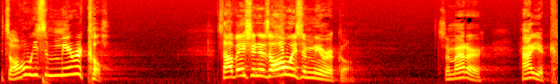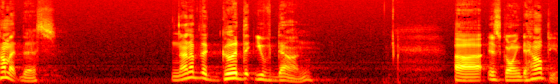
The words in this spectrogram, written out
It's always a miracle. Salvation is always a miracle. So, no matter how you come at this, none of the good that you've done uh, is going to help you.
